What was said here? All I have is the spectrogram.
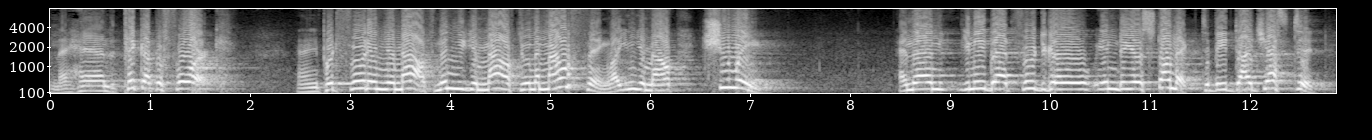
And the hand pick up a fork. And you put food in your mouth, and then you need your mouth doing the mouth thing, right? You need your mouth chewing. And then you need that food to go into your stomach to be digested.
